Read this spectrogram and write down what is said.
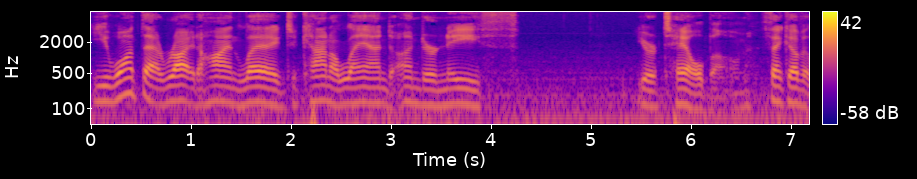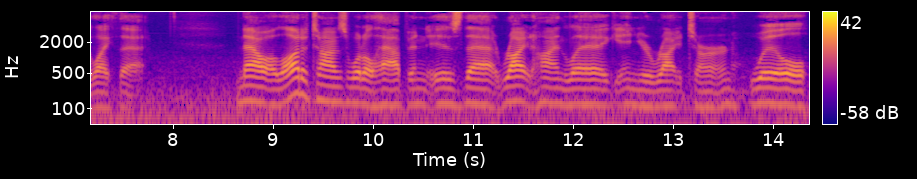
you want that right hind leg to kind of land underneath your tailbone. Think of it like that. Now, a lot of times, what will happen is that right hind leg in your right turn will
